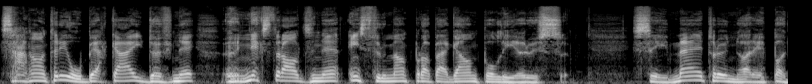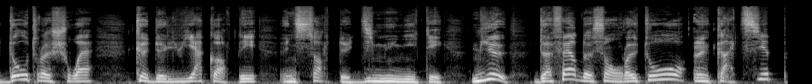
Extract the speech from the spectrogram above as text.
sa rentrée au bercail devenait un extraordinaire instrument de propagande pour les Russes ses maîtres n'auraient pas d'autre choix que de lui accorder une sorte d'immunité. Mieux, de faire de son retour un cas type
